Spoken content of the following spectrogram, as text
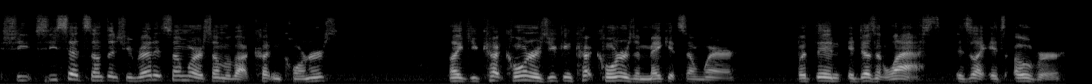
she she said something. She read it somewhere or something about cutting corners. Like you cut corners, you can cut corners and make it somewhere, but then it doesn't last. It's like it's over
